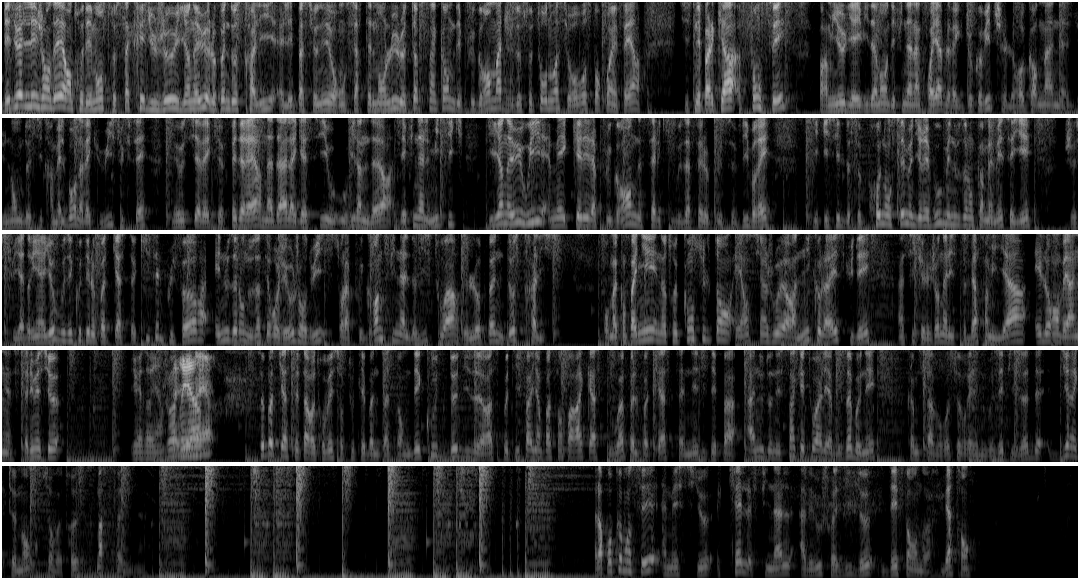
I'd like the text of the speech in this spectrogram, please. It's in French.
Des duels légendaires entre des monstres sacrés du jeu, il y en a eu à l'Open d'Australie. Les passionnés auront certainement lu le top 50 des plus grands matchs de ce tournoi sur eurosport.fr. Si ce n'est pas le cas, foncez. Parmi eux, il y a évidemment des finales incroyables avec Djokovic, le recordman du nombre de titres à Melbourne avec 8 succès, mais aussi avec Federer, Nadal, Agassi ou, ou. Des finales mythiques, il y en a eu, oui, mais quelle est la plus grande, celle qui vous a fait le plus vibrer? Difficile de se prononcer, me direz-vous, mais nous allons quand même essayer. Je suis Adrien Yo, vous écoutez le podcast Qui c'est le plus fort? Et nous allons nous interroger aujourd'hui sur la plus grande finale de l'histoire de l'Open d'Australie. Pour m'accompagner, notre consultant et ancien joueur Nicolas Escudé, ainsi que le journaliste Bertrand Millard et Laurent Vergne. Salut messieurs Salut Adrien. Salut, Adrien. Ce podcast est à retrouver sur toutes les bonnes plateformes d'écoute, de Deezer à Spotify en passant par Acast ou Apple Podcast. N'hésitez pas à nous donner 5 étoiles et à vous abonner, comme ça vous recevrez les nouveaux épisodes directement sur votre smartphone. Alors pour commencer, messieurs, quelle finale avez-vous choisi de défendre? Bertrand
